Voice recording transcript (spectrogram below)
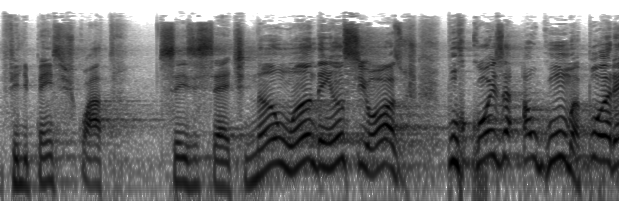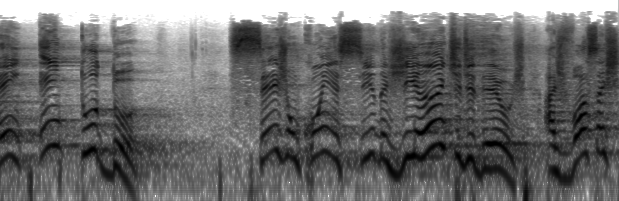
Filipenses 4, 6 e 7. Não andem ansiosos por coisa alguma, porém, em tudo, sejam conhecidas diante de Deus as vossas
